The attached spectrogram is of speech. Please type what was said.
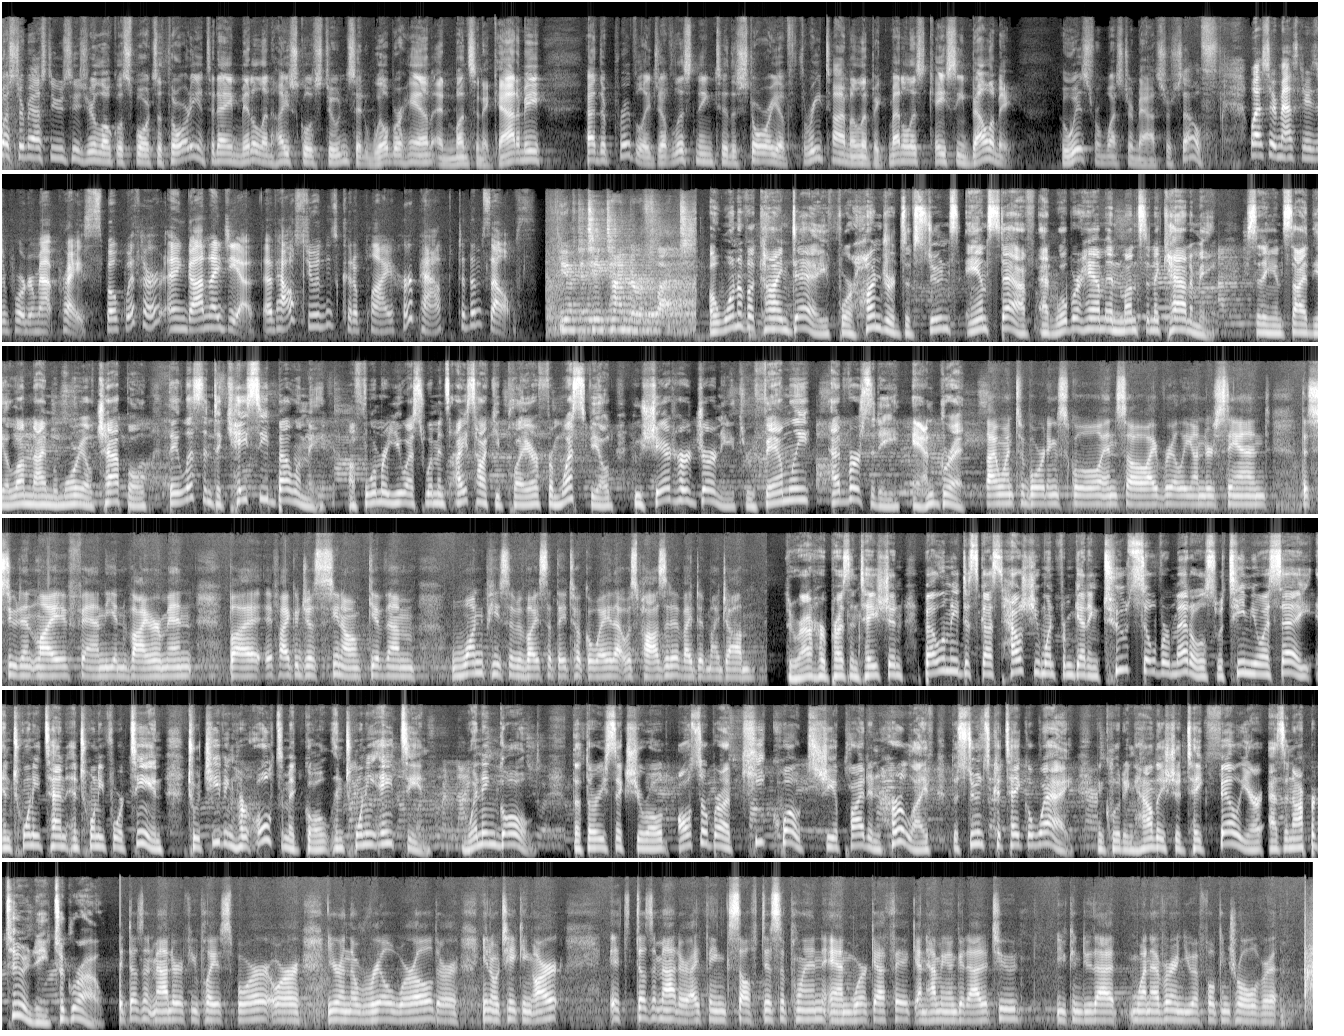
Western Mass News is your local sports authority, and today middle and high school students at Wilbraham and Monson Academy had the privilege of listening to the story of three-time Olympic medalist Kacey Bellamy, who is from Western Mass herself. Western Mass News reporter Matt Price spoke with her and got an idea of how students could apply her path to themselves. You have to take time to reflect. A one of a kind day for hundreds of students and staff at Wilbraham and Monson Academy. Sitting inside the Alumni Memorial Chapel, they listened to Kacey Bellamy, a former U.S. women's ice hockey player from Westfield who shared her journey through family, adversity, and grit. I went to boarding school, and so I really understand the student life and the environment. But if I could just, you know, give them one piece of advice that they took away that was positive, I did my job. Throughout her presentation, Bellamy discussed how she went from getting two silver medals with Team USA in 2010 and 2014 to achieving her ultimate goal in 2018, winning gold. The 36 year old also brought up key quotes she applied in her life the students could take away, including how they should take failure as an opportunity to grow. It doesn't matter if you play a sport or you're in the real world or, you know, taking art. It doesn't matter. I think self discipline and work ethic and having a good attitude you can do that whenever and you have full control over it.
